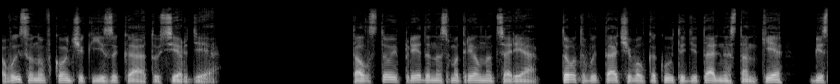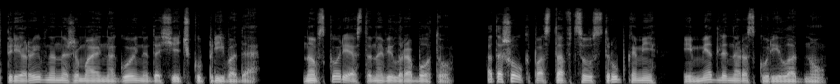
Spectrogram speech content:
высунув кончик языка от усердия. Толстой преданно смотрел на царя. Тот вытачивал какую-то деталь на станке, беспрерывно нажимая ногой на дощечку привода. Но вскоре остановил работу. Отошел к поставцу с трубками и медленно раскурил одну.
